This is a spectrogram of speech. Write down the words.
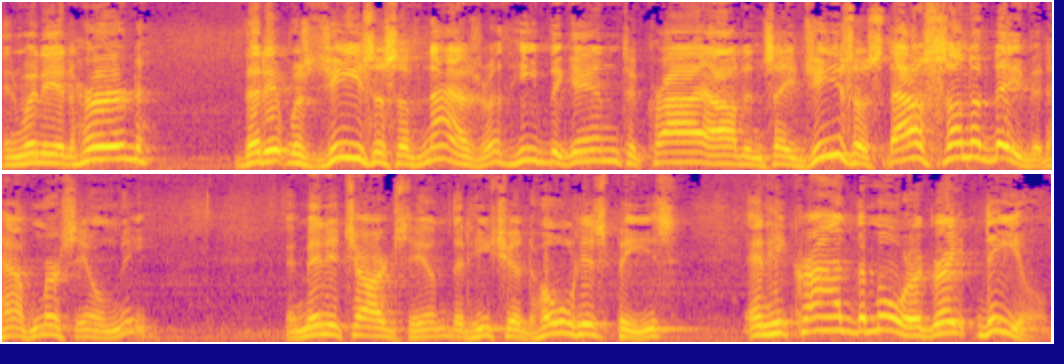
And when he had heard that it was Jesus of Nazareth, he began to cry out and say, Jesus, thou son of David, have mercy on me. And many charged him that he should hold his peace, and he cried the more a great deal.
